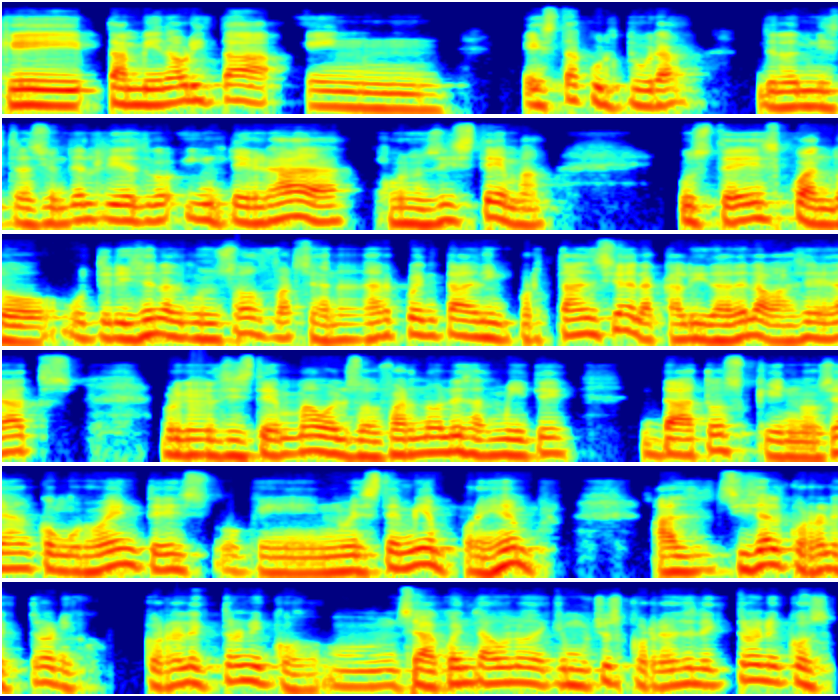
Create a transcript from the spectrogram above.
que también ahorita en esta cultura de la administración del riesgo integrada con un sistema, ustedes cuando utilicen algún software se van a dar cuenta de la importancia de la calidad de la base de datos, porque el sistema o el software no les admite datos que no sean congruentes o que no estén bien. Por ejemplo, al, si sea el correo electrónico. Correo electrónico, mm, se da cuenta uno de que muchos correos electrónicos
